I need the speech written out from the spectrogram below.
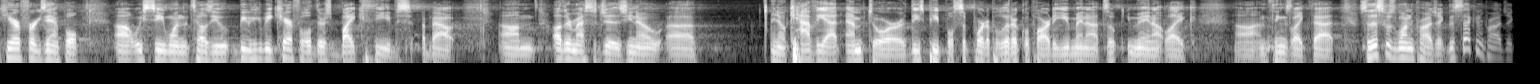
Here, for example, uh, we see one that tells you, be, be careful, there's bike thieves about. Um, other messages, you know, uh, you know, caveat emptor, these people support a political party you may not, you may not like, uh, and things like that. So this was one project. The second project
